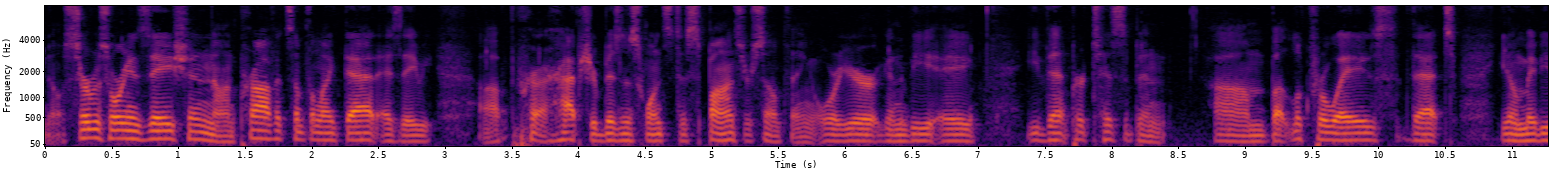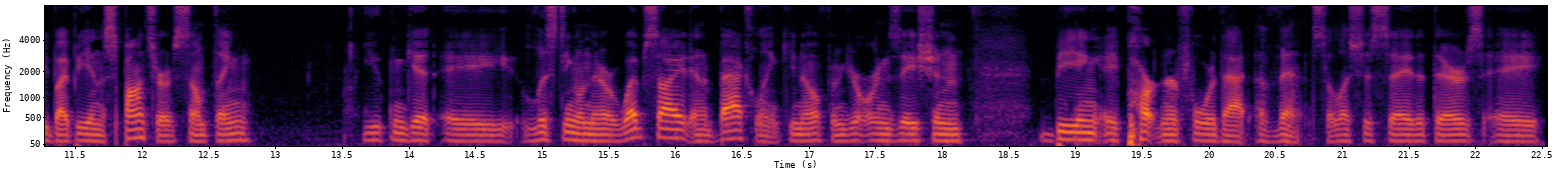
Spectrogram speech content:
you know, service organization, nonprofit, something like that, as a uh, perhaps your business wants to sponsor something, or you're going to be a event participant. Um, but look for ways that you know maybe by being a sponsor of something, you can get a listing on their website and a backlink. You know, from your organization being a partner for that event. So let's just say that there's a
